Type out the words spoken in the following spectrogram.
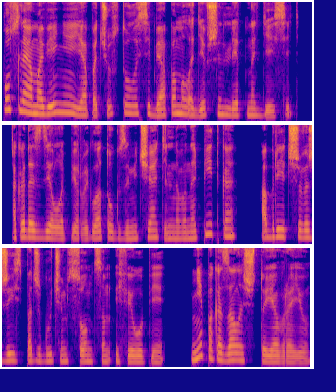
После омовения я почувствовала себя помолодевшей лет на десять. А когда сделала первый глоток замечательного напитка, обретшего жизнь под жгучим солнцем Эфиопии, мне показалось, что я в раю.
